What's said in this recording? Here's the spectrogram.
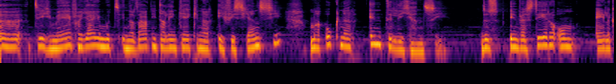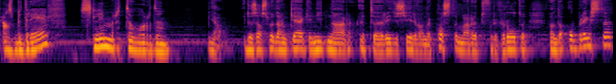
uh, tegen mij van ja, je moet inderdaad niet alleen kijken naar efficiëntie, maar ook naar intelligentie. Dus investeren om eigenlijk als bedrijf slimmer te worden. Ja, Dus als we dan kijken niet naar het reduceren van de kosten, maar het vergroten van de opbrengsten,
